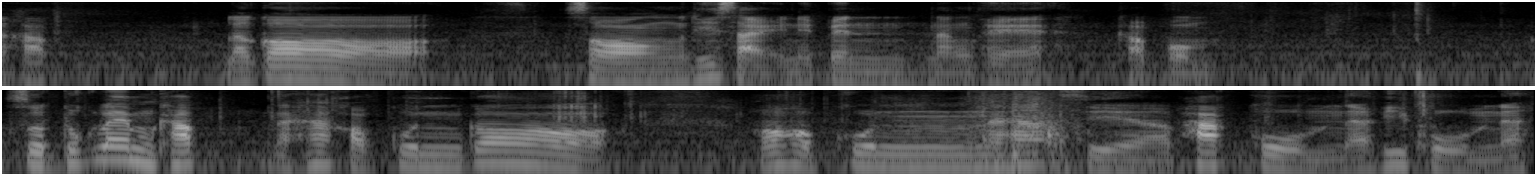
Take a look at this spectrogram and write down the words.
นะครับ แล้วก็ซองที่ใส่เนี่ยเป็นหนังแท้ครับผม สุดทุกเล่มครับนะฮะขอบคุณก็ขอขอบคุณนะฮะเสียภาคภูมินะพี่ภูมินะ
